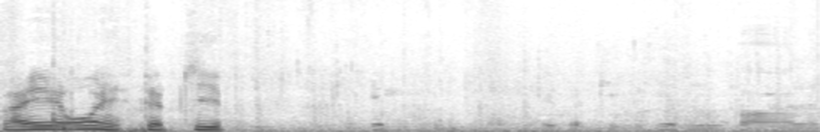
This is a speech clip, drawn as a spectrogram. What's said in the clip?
ไปโอ้ยเจ็ดขีดไอ้แบบคิดเที่ยทะลุตาเลย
